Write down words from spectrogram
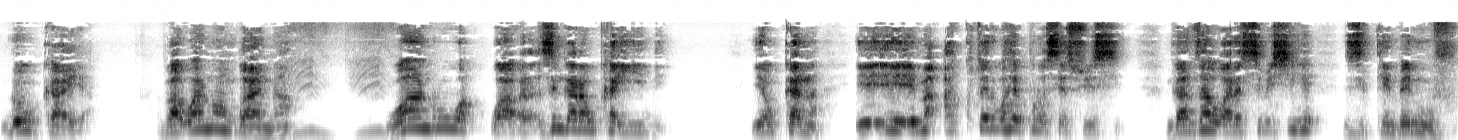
do ukaya. Vawanwa mbwana wandu wa, wa zingara ukaidi. Yaukana e, e, ema akutari wahe procesu isi. Nganza warasimishihe zikembe nuvu.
